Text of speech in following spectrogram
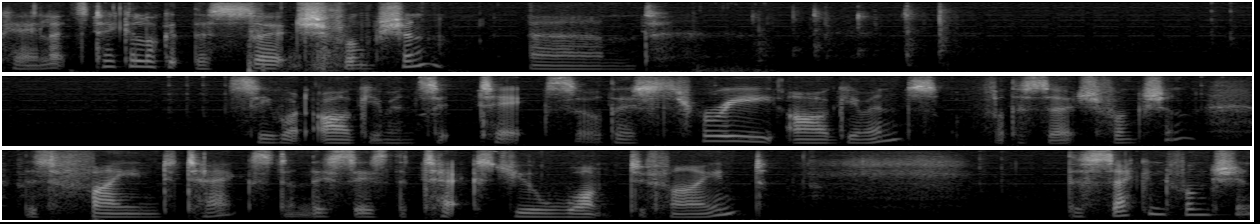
Okay, let's take a look at the search function and see what arguments it takes. So there's three arguments for the search function. There's find text and this is the text you want to find. The second function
